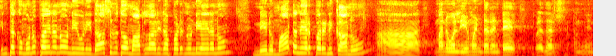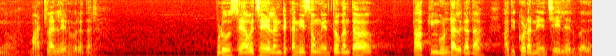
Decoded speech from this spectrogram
ఇంతకు మునుపైనను నీవు నీ దాసునితో మాట్లాడినప్పటి నుండి అయినను నేను మాట నేర్పరిని కాను. ఆ, మన వాళ్ళు ఏమంటారంటే బ్రదర్ నేను మాట్లాడలేను బ్రదర్. ఇప్పుడు సేవ చేయాలంటే కనీసం ఎంతో కొంత టాకింగ్ ఉండాలి కదా. అది కూడా నేను చేయలేను బ్రదర్.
